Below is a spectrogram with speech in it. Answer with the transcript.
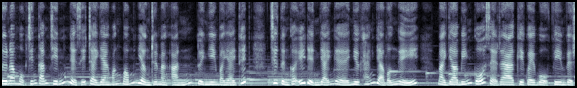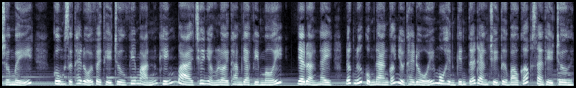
Từ năm 1989, nghệ sĩ Trà Giang vắng bóng dần trên màn ảnh. Tuy nhiên bà giải thích, chưa từng có ý định giải nghệ như khán giả vẫn nghĩ, mà do biến cố xảy ra khi quay bộ phim về Sơn Mỹ, cùng sự thay đổi về thị trường phim ảnh khiến bà chưa nhận lời tham gia phim mới. Giai đoạn này, đất nước cũng đang có nhiều thay đổi, mô hình kinh tế đang chuyển từ bao cấp sang thị trường.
